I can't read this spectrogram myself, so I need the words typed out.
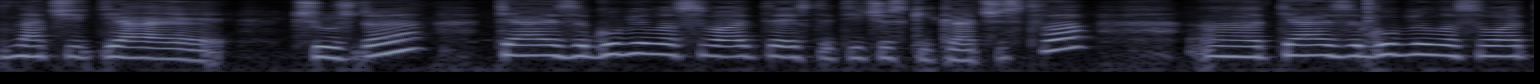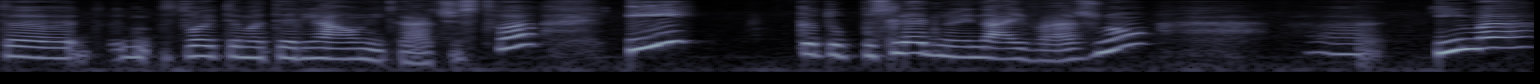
значи тя е чужда, тя е загубила своите естетически качества, а, тя е загубила своята, своите материални качества и, като последно и най-важно, има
